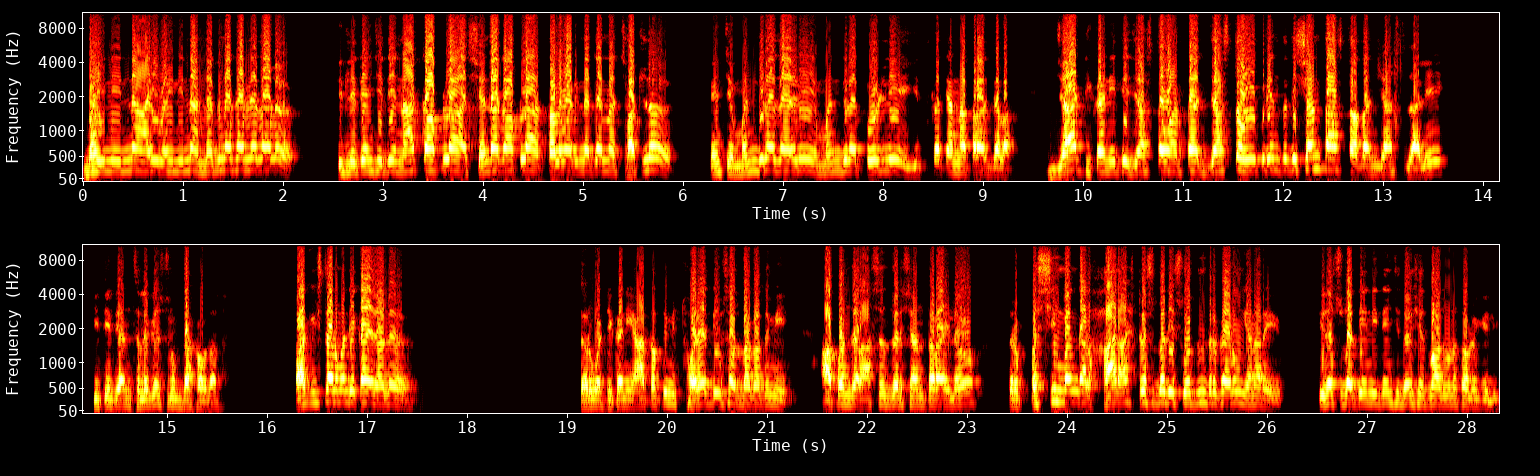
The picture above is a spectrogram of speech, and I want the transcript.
बहिणींना आई बहिणींना नग्न करण्यात आलं. तिथले त्यांचे ते नाक कापला शेंडा कापला तलवारीनं त्यांना छाटलं. त्यांचे मंदिरं जाळले मंदिरं तोडले इतका त्यांना त्रास झाला. ज्या ठिकाणी ते जास्त वाढतात जास्त होईपर्यंत ते शांत असतात आणि जास्त झाले की ते त्यांचं लगेच रूप दाखवतात. पाकिस्तानमध्ये काय झालं? सर्व ठिकाणी आता तुम्ही थोड्या दिवसात बघा तुम्ही आपण जर असंच जर शांत राहिलं तर पश्चिम बंगाल हा राष्ट्र सुद्धा ते स्वतंत्र करून घेणार आहे. तिथं सुद्धा त्यांनी त्यांची दहशत वाजवणं चालू केली.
